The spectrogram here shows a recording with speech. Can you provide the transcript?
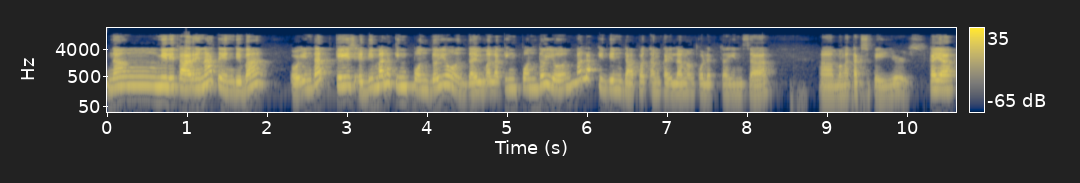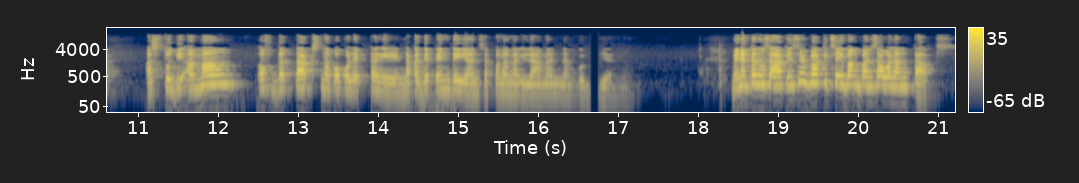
ng military natin, di ba? O in that case, edi malaking pondo yon. Dahil malaking pondo yon, malaki din dapat ang kailangang kolektahin sa uh, mga taxpayers. Kaya As to the amount of the tax na kokolektahin, nakadepende yan sa pangangailangan ng gobyerno. May nagtanong sa akin, Sir, bakit sa ibang bansa walang tax?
